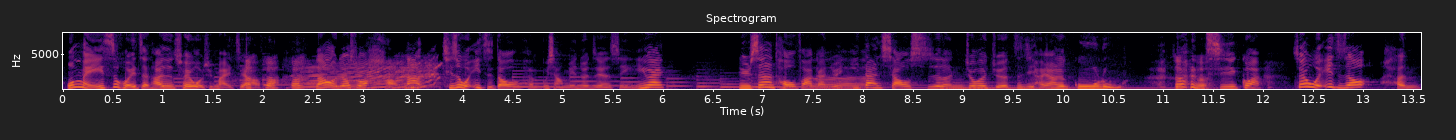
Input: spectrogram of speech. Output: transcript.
我每一次回诊，他一直催我去买假发，然后我就说好。那其实我一直都很不想面对这件事情，因为。女生的头发感觉一旦消失了，你就会觉得自己好像是孤独，就很奇怪。所以我一直都很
